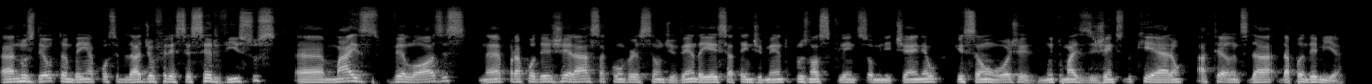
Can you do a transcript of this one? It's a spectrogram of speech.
uh, nos deu também a possibilidade de oferecer serviços uh, mais velozes né, para poder gerar essa conversão de venda e esse atendimento para os nossos clientes omnichannel, que são hoje muito mais exigentes do que eram até antes da, da pandemia.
